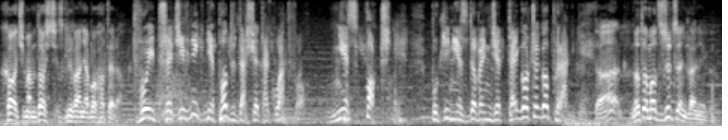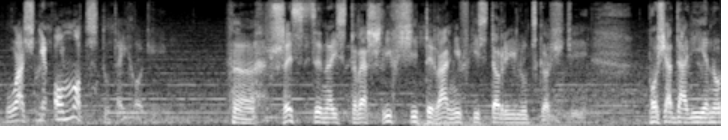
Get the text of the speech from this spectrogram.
Chodź, mam dość zgrywania bohatera. Twój przeciwnik nie podda się tak łatwo. Nie spocznie, póki nie zdobędzie tego, czego pragnie. Tak? No to moc życzeń dla niego. Właśnie o moc tutaj chodzi. Ha, wszyscy najstraszliwsi tyrani w historii ludzkości posiadali jeno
